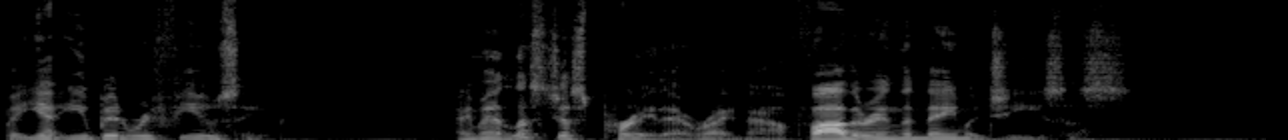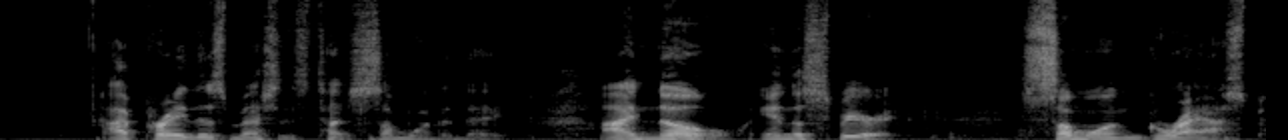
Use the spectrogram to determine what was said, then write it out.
but yet you've been refusing. Amen. Let's just pray that right now. Father, in the name of Jesus, I pray this message touched someone today. I know in the spirit someone grasped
